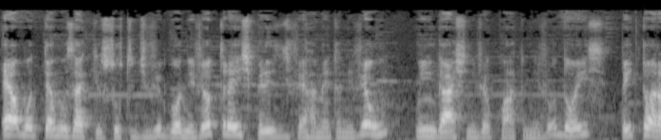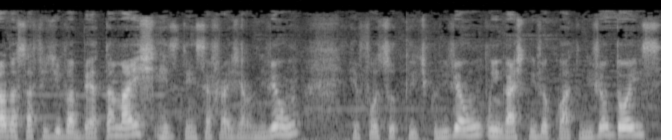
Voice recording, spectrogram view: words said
Elmo temos aqui o surto de vigor nível 3, período de ferramenta nível 1, o engaste nível 4 nível 2, peitoral da safigiva beta mais, resistência fragela nível 1, reforço crítico nível 1, o engaste nível 4 nível 2,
